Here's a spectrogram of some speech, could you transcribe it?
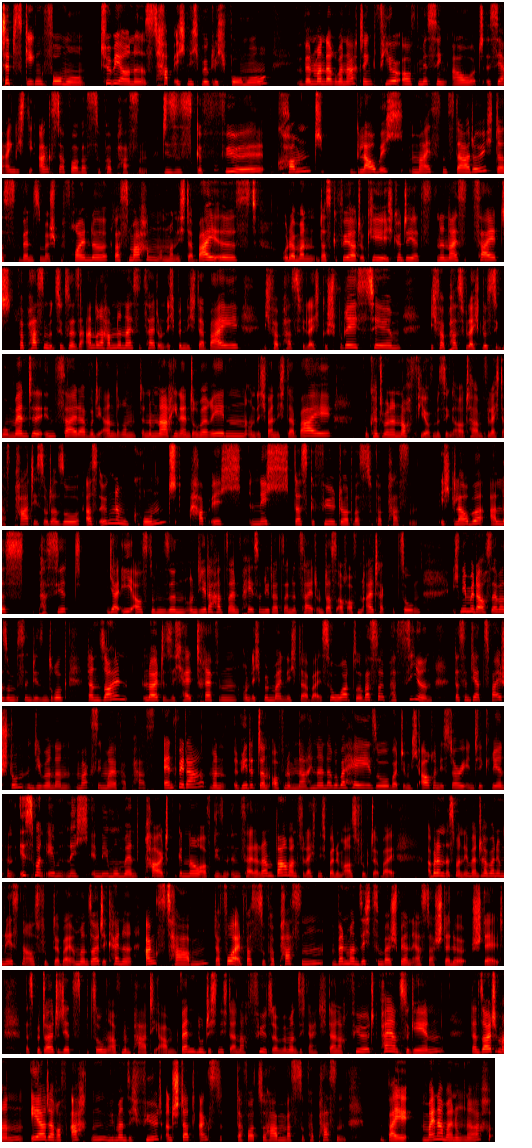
Tipps gegen FOMO. To be honest, habe ich nicht wirklich FOMO wenn man darüber nachdenkt, Fear of Missing Out ist ja eigentlich die Angst davor, was zu verpassen. Dieses Gefühl kommt, glaube ich, meistens dadurch, dass wenn zum Beispiel Freunde was machen und man nicht dabei ist oder man das Gefühl hat, okay, ich könnte jetzt eine nice Zeit verpassen, beziehungsweise andere haben eine nice Zeit und ich bin nicht dabei, ich verpasse vielleicht Gesprächsthemen, ich verpasse vielleicht lustige Momente, Insider, wo die anderen dann im Nachhinein drüber reden und ich war nicht dabei. Wo könnte man dann noch Fear of Missing Out haben? Vielleicht auf Partys oder so. Aus irgendeinem Grund habe ich nicht das Gefühl, dort was zu verpassen. Ich glaube, alles passiert ja eh aus dem Sinn und jeder hat seinen Pace und jeder hat seine Zeit und das auch auf den Alltag bezogen ich nehme mir da auch selber so ein bisschen diesen Druck, dann sollen Leute sich halt treffen und ich bin mal nicht dabei. So what? So, was soll passieren? Das sind ja zwei Stunden, die man dann maximal verpasst. Entweder man redet dann offen im Nachhinein darüber, hey, so wollt ihr mich auch in die Story integrieren, dann ist man eben nicht in dem Moment part genau auf diesen Insider. Dann war man vielleicht nicht bei dem Ausflug dabei aber dann ist man eventuell bei dem nächsten Ausflug dabei. Und man sollte keine Angst haben, davor etwas zu verpassen, wenn man sich zum Beispiel an erster Stelle stellt. Das bedeutet jetzt bezogen auf einen Partyabend. Wenn du dich nicht danach fühlst oder wenn man sich nicht danach fühlt, feiern zu gehen, dann sollte man eher darauf achten, wie man sich fühlt, anstatt Angst davor zu haben, was zu verpassen. Weil meiner Meinung nach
